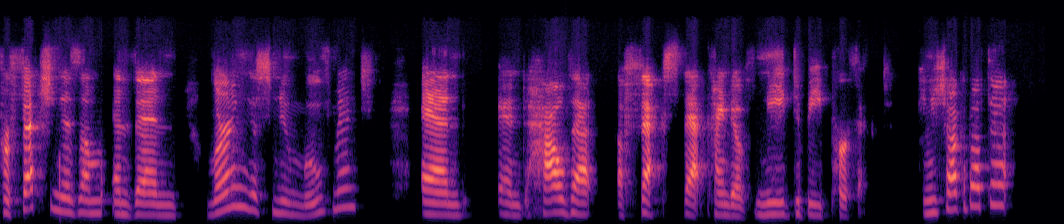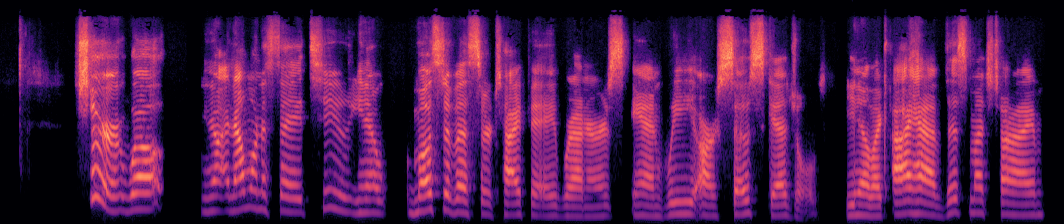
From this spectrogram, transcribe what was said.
perfectionism and then learning this new movement and and how that affects that kind of need to be perfect. Can you talk about that? Sure. Well, you know, and I want to say too, you know, most of us are type A runners and we are so scheduled. You know, like I have this much time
